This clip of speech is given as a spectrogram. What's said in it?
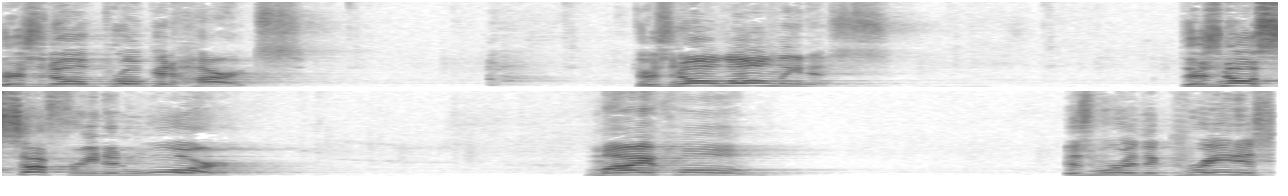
there's no broken hearts, there's no loneliness, there's no suffering and war. My home is where the greatest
